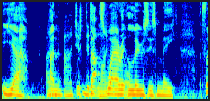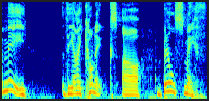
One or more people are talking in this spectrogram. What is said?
Yeah, And, and I just didn't that's like where it all. loses me. For me, the iconics are Bill Smith,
